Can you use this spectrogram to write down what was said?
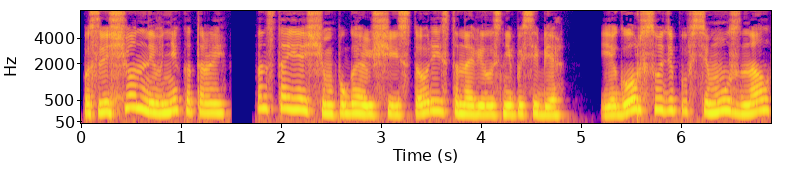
посвященной в некоторые по-настоящему пугающие истории, становилось не по себе. Егор, судя по всему, знал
